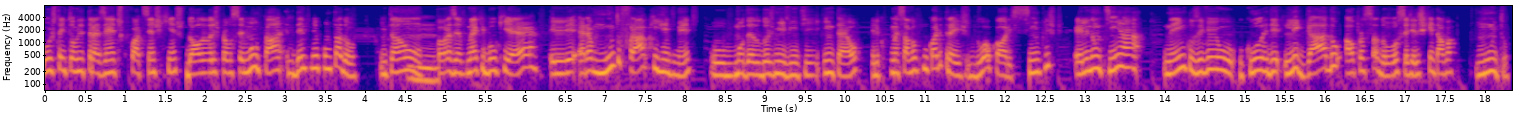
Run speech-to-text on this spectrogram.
custa em torno de 300, 400, 500 dólares para você montar dentro de um computador. Então, por exemplo, o MacBook Air, ele era muito fraco em rendimento. O modelo 2020 Intel, ele começava com Core 3, dual core, simples. Ele não tinha nem, inclusive, o, o cooler de- ligado ao processador, ou seja, ele esquentava muito.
